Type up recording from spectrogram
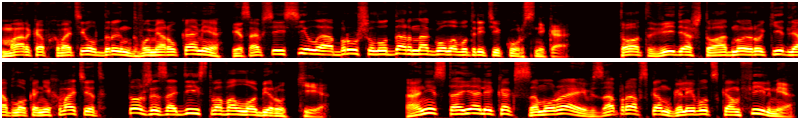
Марк обхватил дрын двумя руками и со всей силы обрушил удар на голову третьекурсника. Тот, видя, что одной руки для блока не хватит, тоже задействовал обе руки. Они стояли как самураи в заправском голливудском фильме,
